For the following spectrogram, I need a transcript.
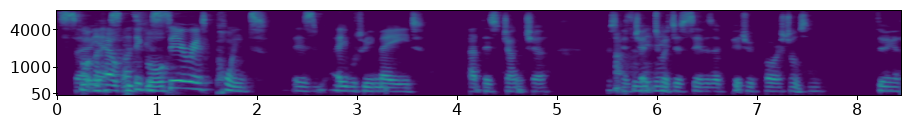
So yes, I think a serious point is able to be made at this juncture. I'm just going to check Twitter to see if there's a picture of Boris Johnson doing a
